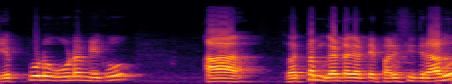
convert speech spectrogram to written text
ఎప్పుడు కూడా మీకు ఆ రక్తం గడ్డగట్టే పరిస్థితి రాదు.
